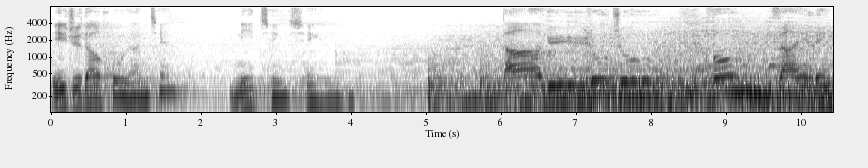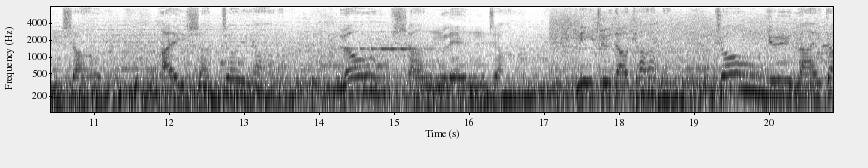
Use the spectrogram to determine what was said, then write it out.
一直到忽然间你惊醒。大雨如注，风在林梢，海上骤摇。楼上连着，你知道他们终于来到。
